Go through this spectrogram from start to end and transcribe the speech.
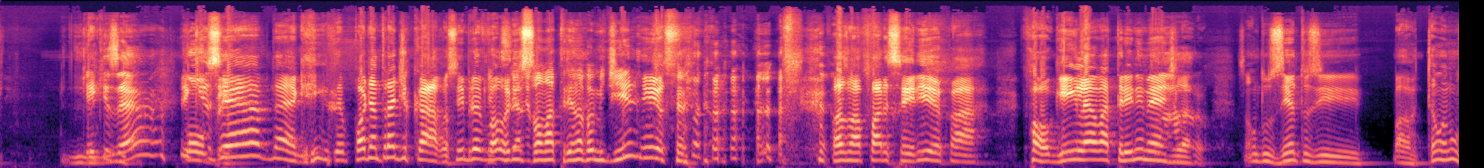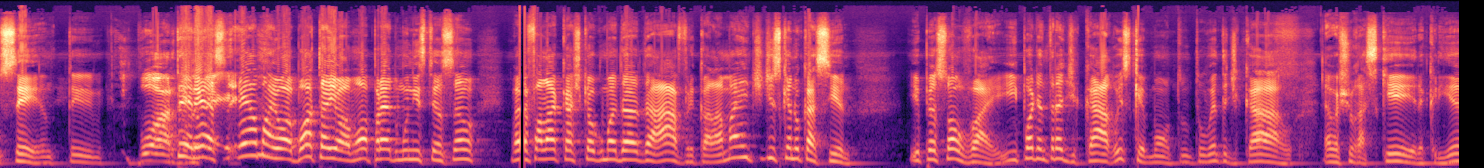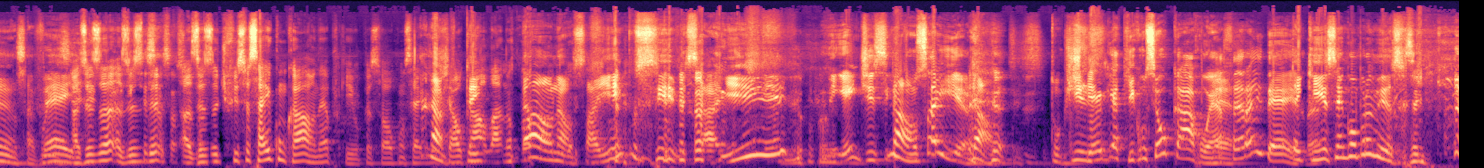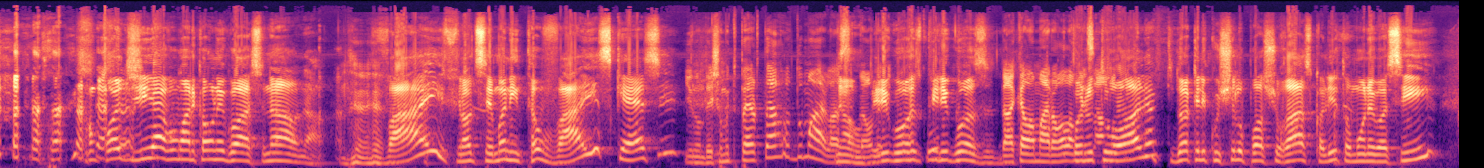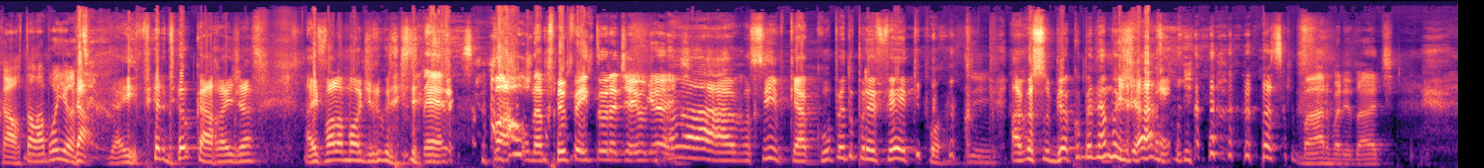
Quem quiser, Quem compre. quiser, né? Quem quiser, pode entrar de carro. Sempre Quiser valorizo levar uma trena pra medir, isso. Faz uma parceria com, a- com alguém e leva a treino e mede lá. Claro. São 200 e... Ah, então eu não sei. eu Não tenho... Importa. Interessa. É a maior. Bota aí, ó. A maior praia do mundo em extensão. Vai falar que acho que é alguma da, da África lá, mas a gente diz que é no cassino. E o pessoal vai. E pode entrar de carro, isso que é bom. Tu, tu entra de carro, leva churrasqueira, criança, velho. às vezes, às, vezes, é às vezes é difícil sair com o carro, né? Porque o pessoal consegue deixar o tem- carro lá no. Não, não, sair é impossível. Sair. Ninguém disse que Não. não saía. Não. Tu quis. Chegue aqui com seu carro. Essa era a ideia. Tem que né? ir sem compromisso. Não pode ir, ah, vou marcar um negócio. Não, não. Vai, final de semana então, vai e esquece. E não deixa muito perto da- do mar lá, Não, senão perigoso, perigoso. dá aquela marola Quando mais tu alta, olha, tu deu aquele cochilo pós-churrasco ali, tomou um negocinho. O carro tá lá boiando. Não, daí perdeu o carro. Aí já. Aí fala mal de Rio Grande. É, pau na prefeitura de Rio Grande. Ah, sim, porque a culpa é do prefeito, pô. A água subiu, a culpa é da manjá. né? Nossa, que barbaridade.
